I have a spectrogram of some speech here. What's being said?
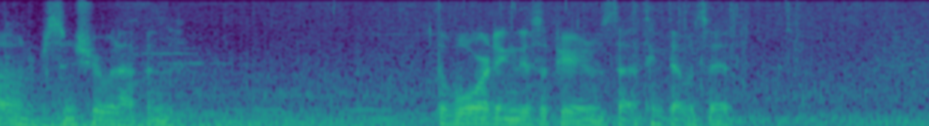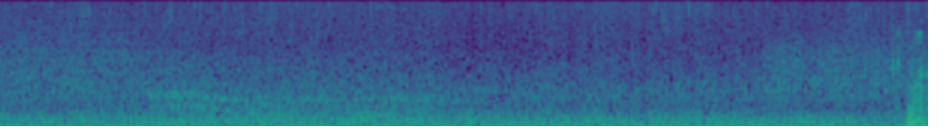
Not 100% sure what happened. The warding disappeared. Was that? I think that was it. Come on.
